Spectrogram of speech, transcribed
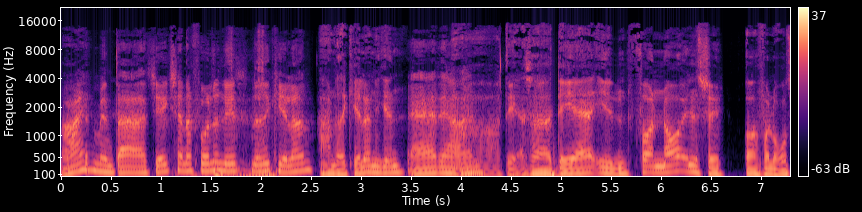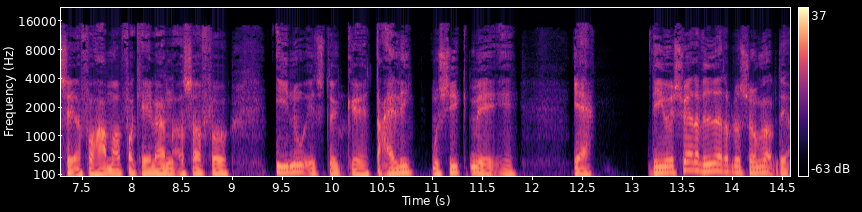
Nej, men der er Jakes, han har fundet lidt nede i kælderen. Har han været i kælderen igen? Ja, det har han. Åh, det, er altså, det er en fornøjelse at få lov til at få ham op fra kælderen, og så få endnu et stykke øh, dejlig musik med... Øh, ja, det er jo svært at vide, hvad der blev sunget om der.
